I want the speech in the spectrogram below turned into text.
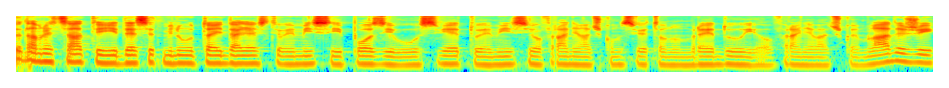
17 sati i 10 minuta i dalje ste u emisiji Poziv u svijetu, emisiji o Franjevačkom svjetovnom redu i o Franjevačkoj mladeži.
